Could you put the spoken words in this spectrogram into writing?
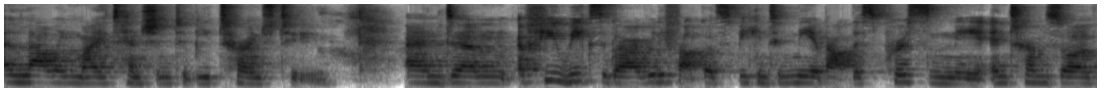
allowing my attention to be turned to? And um, a few weeks ago, I really felt God speaking to me about this personally in terms of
